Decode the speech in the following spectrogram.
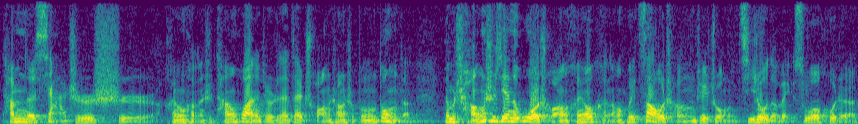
他们的下肢是很有可能是瘫痪的，就是在在床上是不能动的。那么长时间的卧床很有可能会造成这种肌肉的萎缩或者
